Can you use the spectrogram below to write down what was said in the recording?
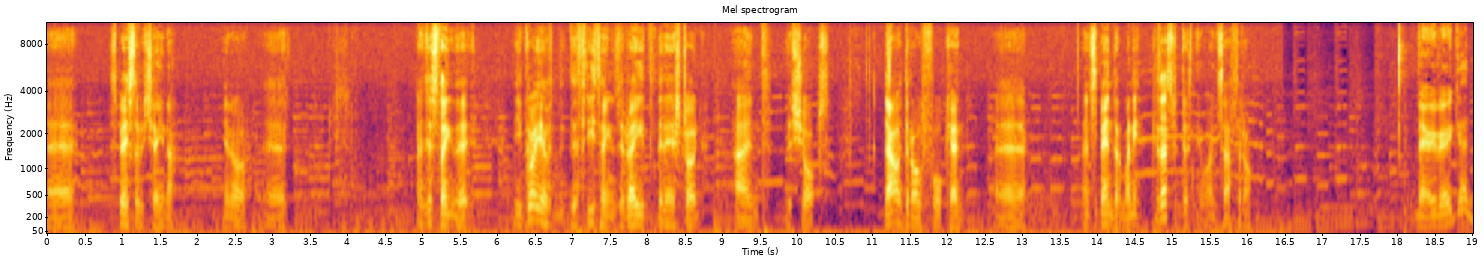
uh, especially with China, you know. Uh, I just think that you've got to have the, three things: the ride, the restaurant, and the shops. That'll draw folk in uh, and spend their money because that's what Disney wants, after all. Very, very good.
